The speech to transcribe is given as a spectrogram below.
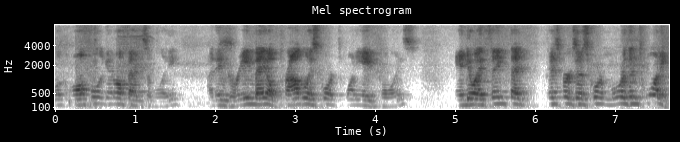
look awful again offensively. I think Green Bay will probably score 28 points. And do I think that Pittsburgh's going to score more than 20?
